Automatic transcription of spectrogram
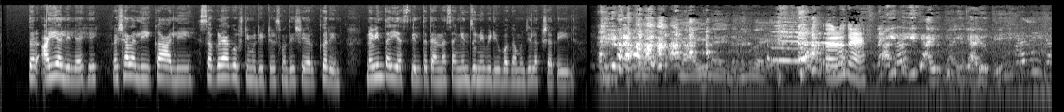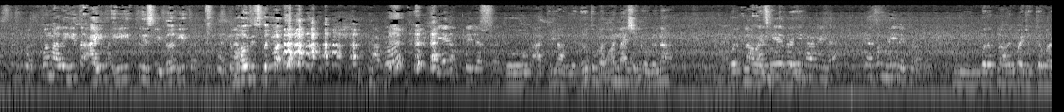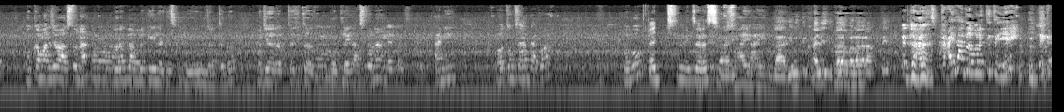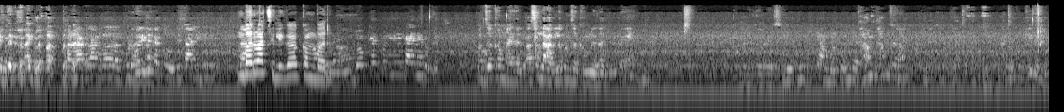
तर आई आलेली आहे. कशाला आली? का आली? सगळ्या गोष्टी मी डिटेल्समध्ये शेअर करेन. नवीन ताई असतील तर त्यांना सांगेन जुने व्हिडिओ बघा म्हणजे लक्षात येईल. काय? इथे आई होती इथे आई होती. पण मला ही तर आई ही दिसली ग ही तर भाऊ दिसतोय माझा हो आता लागलं ग. तू पण नाही शिकवलं ना. बरं लावायचं बरफ लावायला पाहिजे तेव्हा. मुक्का माझा जेव्हा असतो ना बरफ लावलं की लगेच येऊन जातं ग. म्हणजे रक्त जिथं गोठलेलं असतं ना. आणि हो तुमचा हात दाखवा. बघू. हाय हाय. गाडी होती खाली काय लागते. काय लागलं बरं तिथे? हे काहीतरी लागलं. बर वाचली ग कंबर. पण जखम नाही झाली. असं लागलं पण जखम नाही झाली. काय थांब थांब जरा आता कुठली गेली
